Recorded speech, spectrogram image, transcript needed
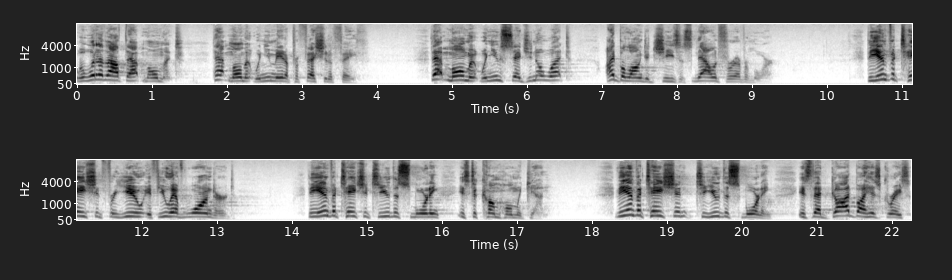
Well, what about that moment? That moment when you made a profession of faith. That moment when you said, you know what? I belong to Jesus now and forevermore. The invitation for you, if you have wandered, the invitation to you this morning is to come home again. The invitation to you this morning is that God, by His grace,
